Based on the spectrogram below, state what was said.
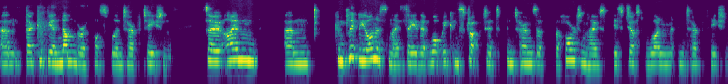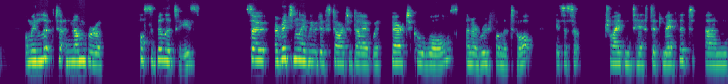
um, there could be a number of possible interpretations. So I'm um, completely honest and I say that what we constructed in terms of the Horton House is just one interpretation. And we looked at a number of possibilities. So originally we would have started out with vertical walls and a roof on the top. It's a sort of tried and tested method. And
